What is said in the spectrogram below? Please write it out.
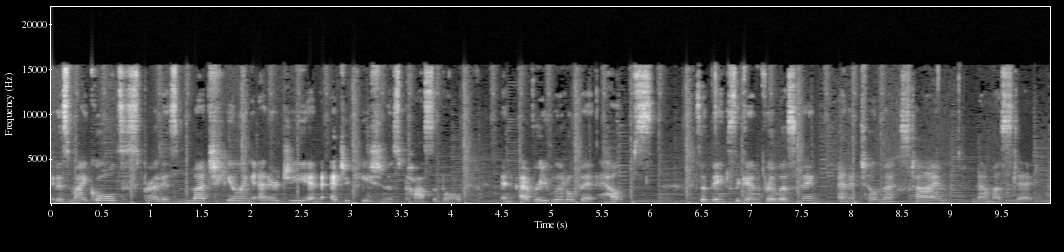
It is my goal to spread as much healing energy and education as possible, and every little bit helps. So thanks again for listening, and until next time, namaste.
